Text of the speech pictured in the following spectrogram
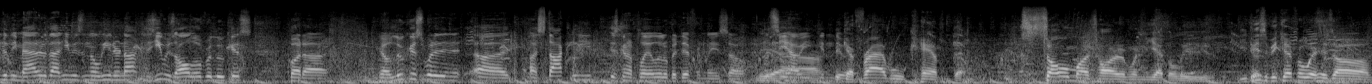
really matter that he was in the lead or not because he was all over Lucas, but uh, you know Lucas with uh, a stock lead is gonna play a little bit differently. So let's see how he can do. Because it. Frad will camp them so much harder when he had the lead. He needs to be careful with his um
